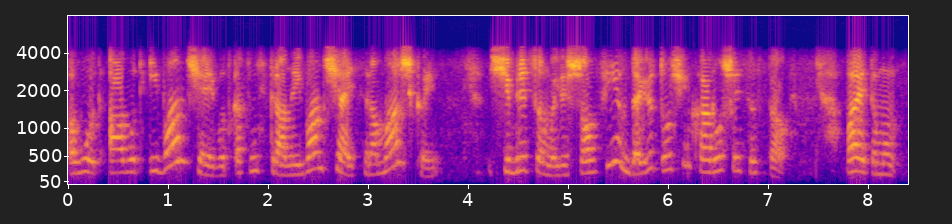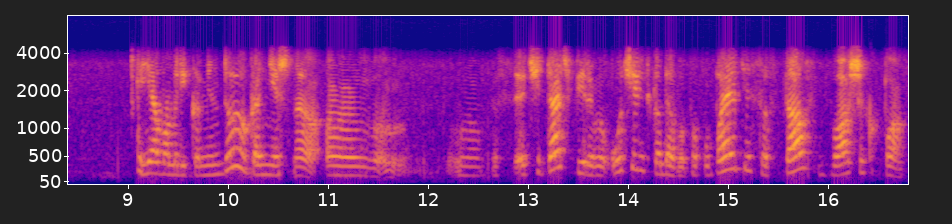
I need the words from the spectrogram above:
Вот. А вот иван-чай, вот как ни странно, иван-чай с ромашкой, с щебрецом или с шалфеем дает очень хороший состав. Поэтому я вам рекомендую, конечно, Э, читать в первую очередь, когда вы покупаете состав ваших паст.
